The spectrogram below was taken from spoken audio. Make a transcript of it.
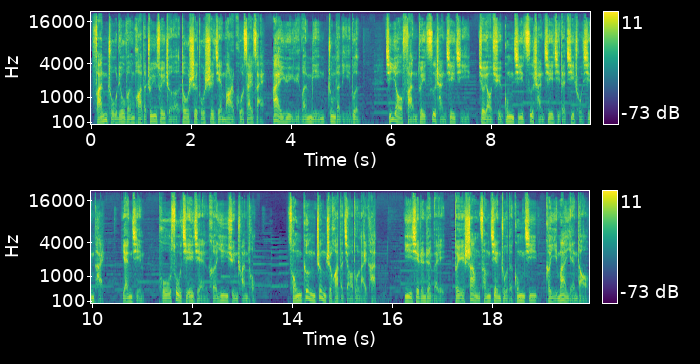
反主流文化的追随者都试图实践马尔库塞在《爱欲与文明》中的理论，即要反对资产阶级，就要去攻击资产阶级的基础心态：严谨、朴素、节俭和因循传统。从更政治化的角度来看，一些人认为，对上层建筑的攻击可以蔓延到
